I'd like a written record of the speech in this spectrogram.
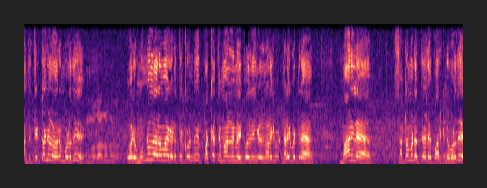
அந்த திட்டங்கள் வரும் பொழுது ஒரு முன்னுதாரணமாக எடுத்துக்கொண்டு பக்கத்து மாநிலங்களை இப்போது நீங்கள் நடை நடைபெற்ற மாநில சட்டமன்ற தேர்தலை பார்க்கின்ற பொழுது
